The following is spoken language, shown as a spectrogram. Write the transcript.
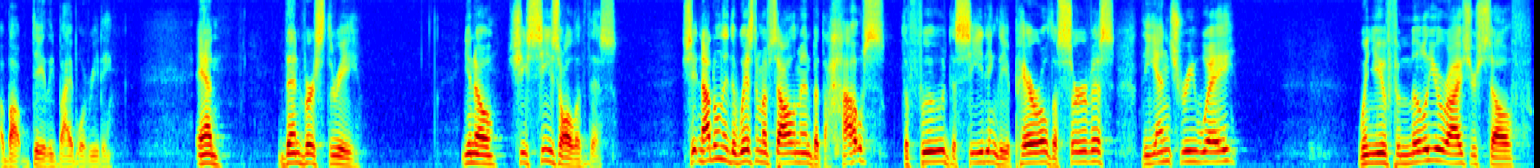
about daily Bible reading. And then verse 3 you know, she sees all of this. She, not only the wisdom of Solomon, but the house the food, the seating, the apparel, the service, the entryway. When you familiarize yourself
